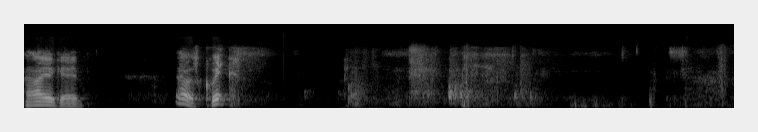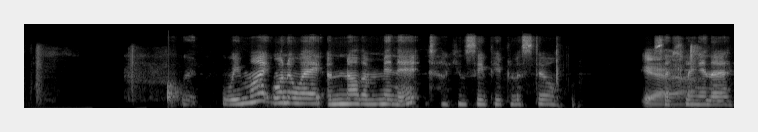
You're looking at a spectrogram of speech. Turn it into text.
Hi again. That was quick. We might want to wait another minute. I can see people are still yeah. settling in their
